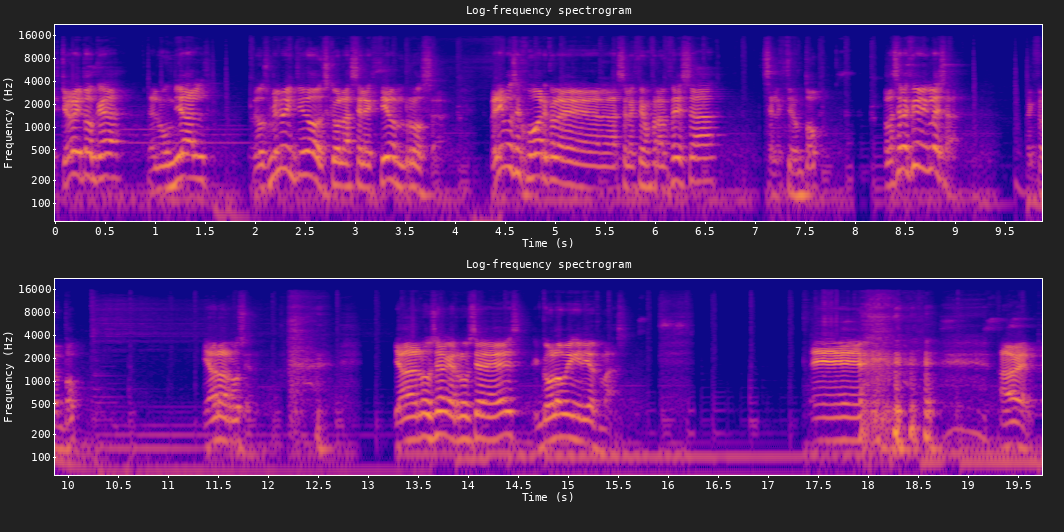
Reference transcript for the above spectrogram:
Es que hoy toca el Mundial 2022 con la selección rusa. Venimos a jugar con la selección francesa, selección top, con la selección inglesa, selección top, y ahora Rusia. y ahora Rusia, que Rusia es Golovin y 10 más. Eh... a ver.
